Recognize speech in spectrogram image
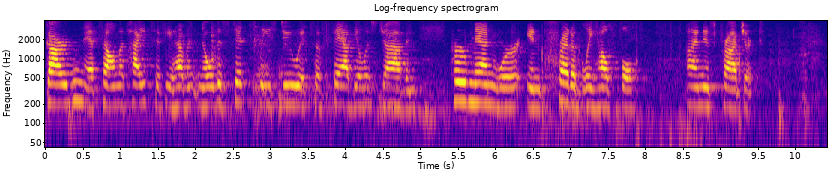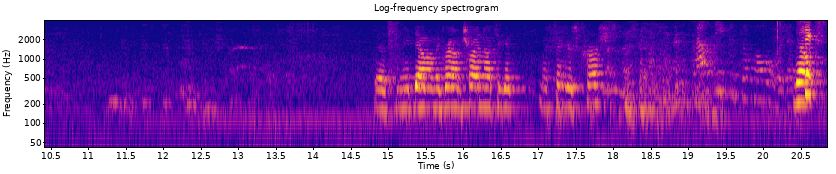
garden at Falmouth Heights. If you haven't noticed it, please do. It's a fabulous job, and her men were incredibly helpful on this project. Yes, you need down on the ground, try not to get my fingers crushed. How deep is the hole? Now- Six,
